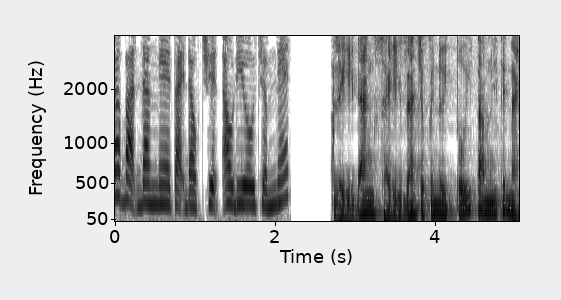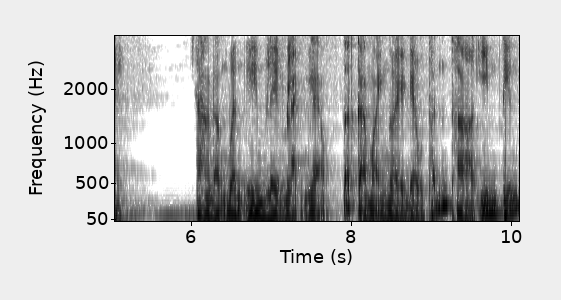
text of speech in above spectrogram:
Các bạn đang nghe tại đọc chuyện audio.net Gì đang xảy ra trong cái nơi tối tăm như thế này? Hàng động vẫn im lìm lạnh lẽo, Tất cả mọi người đều thẫn thờ im tiếng.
